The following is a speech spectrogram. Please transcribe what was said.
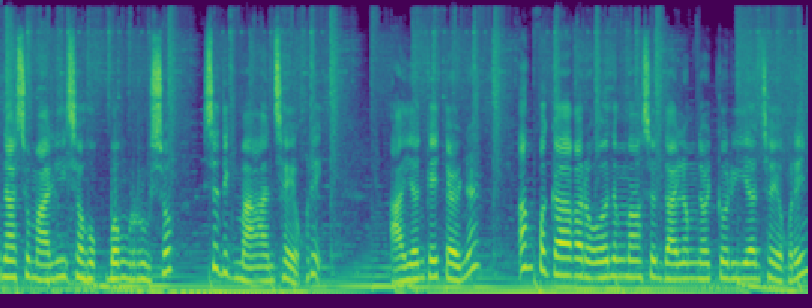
na sumali sa hukbong Ruso sa digmaan sa Ukraine. Ayon kay Turner, ang pagkakaroon ng mga sundalong North Korean sa Ukraine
